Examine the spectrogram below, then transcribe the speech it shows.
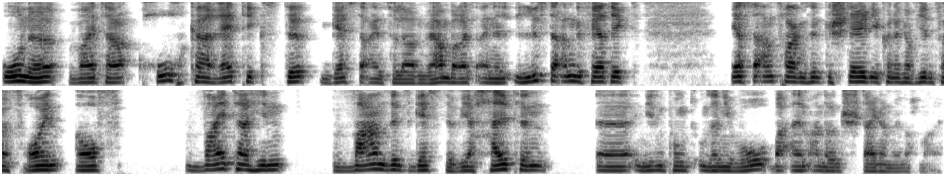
ohne weiter hochkarätigste Gäste einzuladen. Wir haben bereits eine Liste angefertigt. Erste Anfragen sind gestellt. Ihr könnt euch auf jeden Fall freuen auf weiterhin Wahnsinnsgäste. Wir halten äh, in diesem Punkt unser Niveau. Bei allem anderen steigern wir nochmal.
